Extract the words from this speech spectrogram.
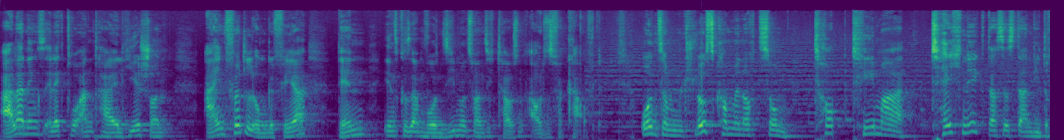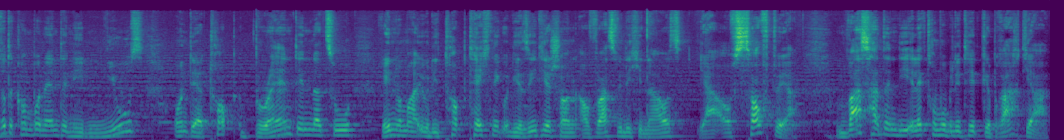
Allerdings Elektroanteil hier schon ein Viertel ungefähr, denn insgesamt wurden 27.000 Autos verkauft. Und zum Schluss kommen wir noch zum Top-Thema Technik. Das ist dann die dritte Komponente neben News und der Top-Brand dazu. Reden wir mal über die Top-Technik und ihr seht hier schon, auf was will ich hinaus? Ja, auf Software. Was hat denn die Elektromobilität gebracht? Ja,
